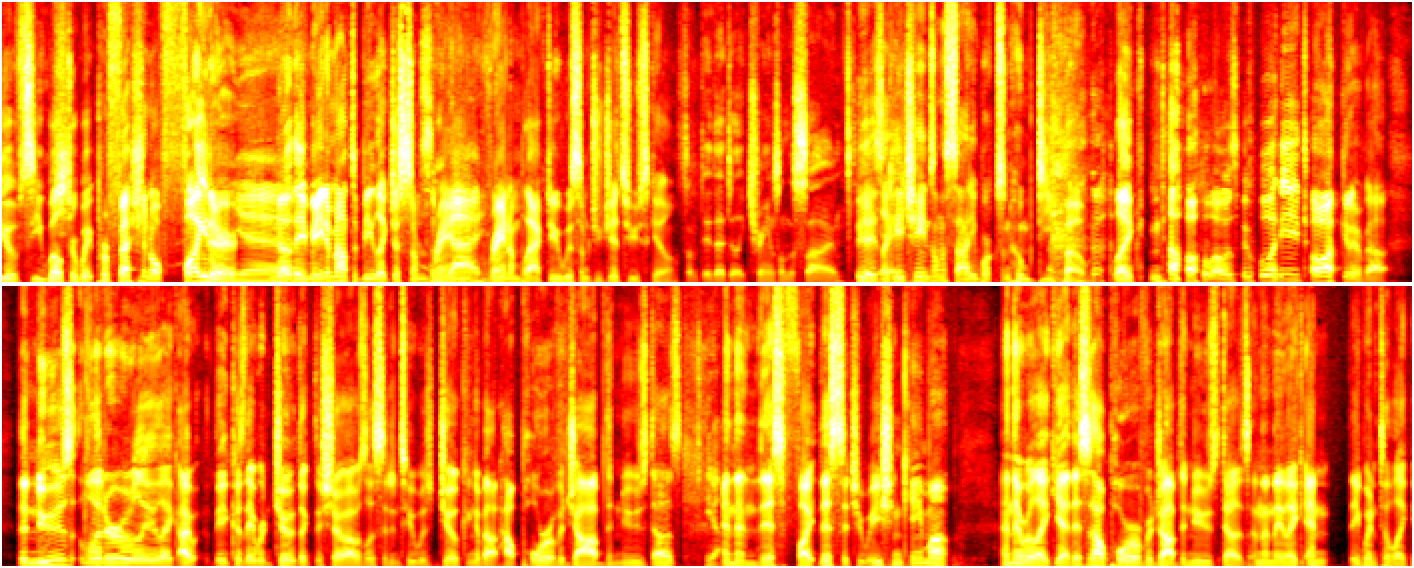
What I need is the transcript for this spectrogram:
UFC welterweight professional fighter. Yeah. No, they made him out to be like just some, Some random guy. random black dude with some jujitsu skill. Some dude that like trains on the side. Yeah, he's like he trains on the side. He works in Home Depot. like no, I was like, what are you talking about? The news literally like I because they were joke like the show I was listening to was joking about how poor of a job the news does. Yeah. And then this fight, this situation came up, and they were like, "Yeah, this is how poor of a job the news does." And then they like, and they went to like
